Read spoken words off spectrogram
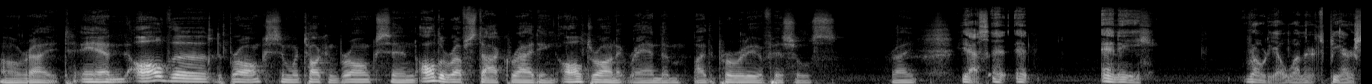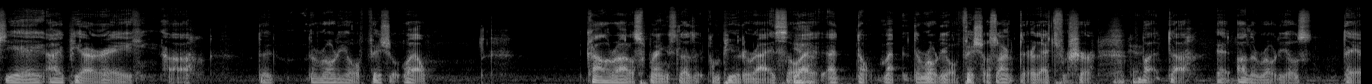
All right. And all the, the broncs, and we're talking broncs, and all the rough stock riding, all drawn at random by the pro rodeo officials, right? Yes, at, it any rodeo, whether it's PRCA, IPRA, uh, the the rodeo official, well, Colorado Springs does it computerized, so Yeah. I, I don't. The rodeo officials aren't there, that's for sure. Okay. But uh, at other rodeos, they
